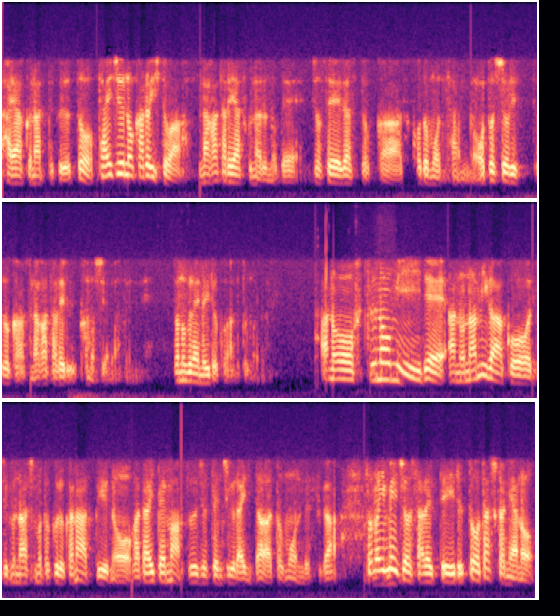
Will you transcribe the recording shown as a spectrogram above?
速くなってくると、体重の軽い人は流されやすくなるので、女性ですとか、子供さん、お年寄りとか流されるかもしれませんね。そのぐらいの威力はあると思います。あの普通の海であの波がこう自分の足元来るかなっていうのが大体まあ数十センチぐらいだと思うんですが、そのイメージをされていると、確かにあの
